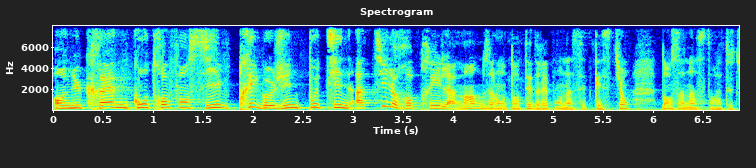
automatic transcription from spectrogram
en Ukraine, contre-offensive, Prigogine. Poutine a-t-il repris la main? Nous allons tenter de répondre à cette question dans un instant. À tout de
